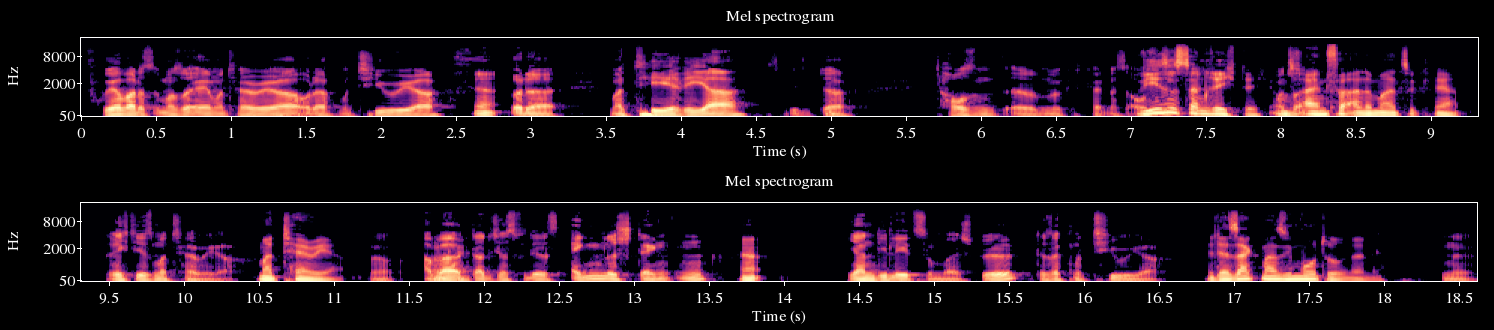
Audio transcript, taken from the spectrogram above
früher war das immer so, ey, Materia oder Materia Ja. oder Materia. Es gibt ja tausend äh, Möglichkeiten, das wie ist es denn auszusprechen. richtig, um es ein für alle Mal zu klären? Richtig ist Materia. Materia. Ja. Aber Okay. dadurch, dass wir das Englisch denken, Ja. Jan Delay zum Beispiel, der sagt Materia. Der sagt Masimoto, oder nicht? Ne.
